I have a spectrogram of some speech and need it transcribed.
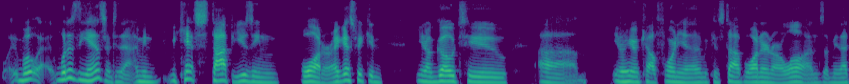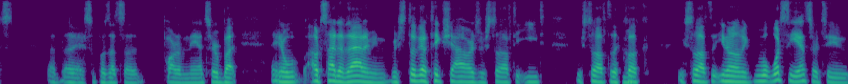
what what is the answer to that? I mean, we can't stop using water. I guess we could, you know, go to um, you know, here in California, we can stop watering our lawns. I mean, that's I suppose that's a part of an answer. But you know, outside of that, I mean, we still got to take showers. We still have to eat. We still have to mm-hmm. cook. We still have to, you know, I mean, what's the answer to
